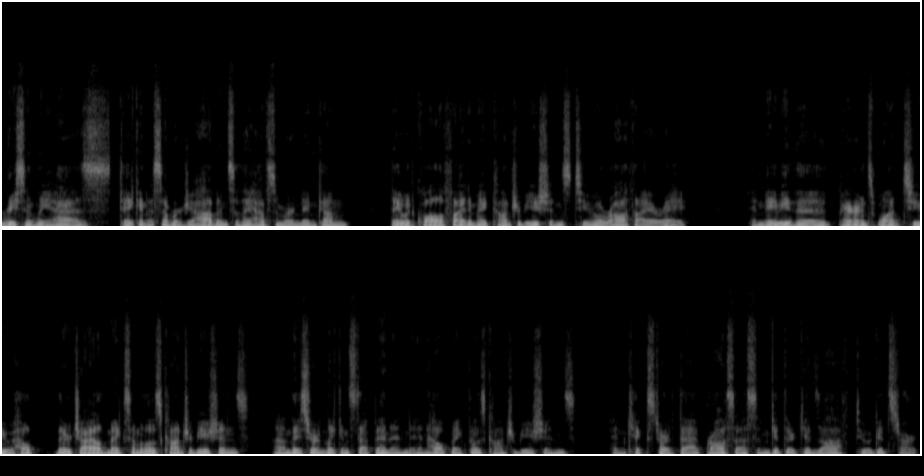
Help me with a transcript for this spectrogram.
recently has taken a summer job and so they have some earned income, they would qualify to make contributions to a Roth IRA and maybe the parents want to help their child make some of those contributions, um, they certainly can step in and, and help make those contributions and kickstart that process and get their kids off to a good start.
